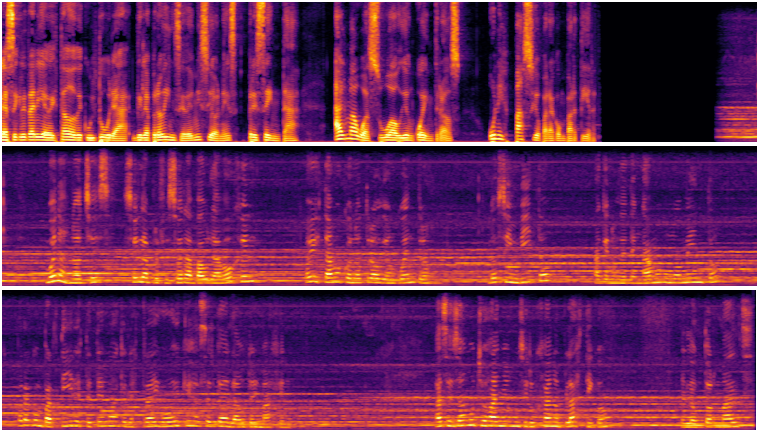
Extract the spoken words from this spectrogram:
La Secretaría de Estado de Cultura de la provincia de Misiones presenta Alma Guazú Audioencuentros, un espacio para compartir. Buenas noches, soy la profesora Paula Vogel. Hoy estamos con otro audioencuentro. Los invito a que nos detengamos un momento para compartir este tema que les traigo hoy, que es acerca de la autoimagen. Hace ya muchos años un cirujano plástico, el doctor Maltz,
